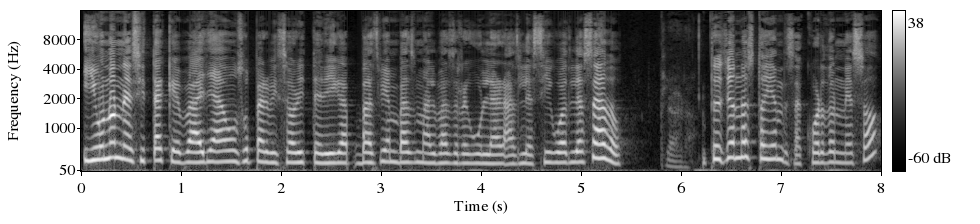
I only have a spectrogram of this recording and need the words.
y uno necesita que vaya un supervisor y te diga, vas bien, vas mal, vas regular, hazle así o hazle asado. Claro. Entonces yo no estoy en desacuerdo en eso,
